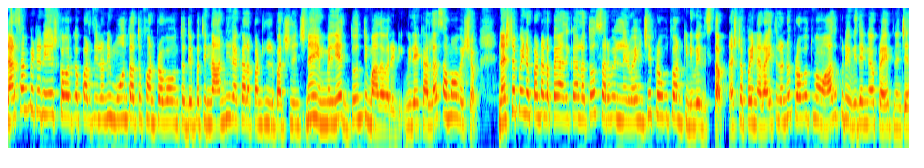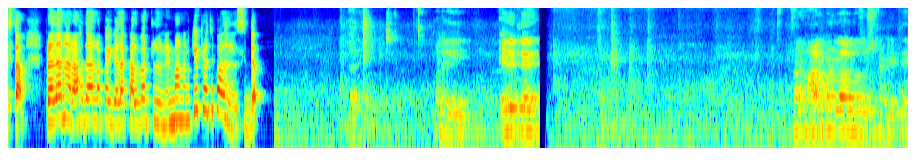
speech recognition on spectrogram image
నర్సంపేట నియోజకవర్గ పరిధిలోని మోంతా తుఫాన్ ప్రభావంతో దెబ్బతిన్న అన్ని రకాల పంటలను పరిశీలించిన ఎమ్మెల్యే దొంతి మాధవరెడ్డి. విలేకరుల సమావేశం. నష్టపోయిన పంటలపై అధికారులతో సర్వేలు నిర్వహించి ప్రభుత్వానికి నివేదిస్తాం. నష్టపోయిన రైతులను ప్రభుత్వం ఆదుకునే విధంగా ప్రయత్నం చేస్తాం. ప్రధాన రహదారులపై గల కల్వర్టుల నిర్మాణానికి ప్రతిపాదనలు సిద్ధం. ఏదైతే మనం ఆరు మండలాల్లో చూసినట్టయితే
